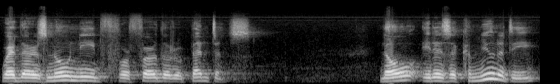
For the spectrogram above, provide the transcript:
where there is no need for further repentance. No, it is a community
